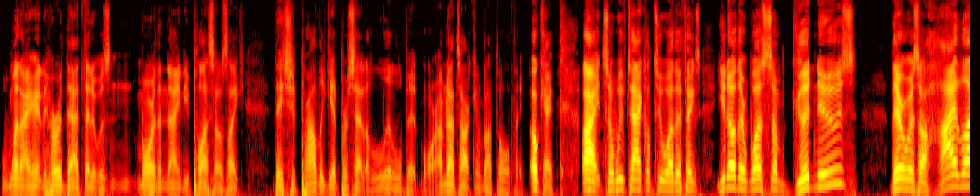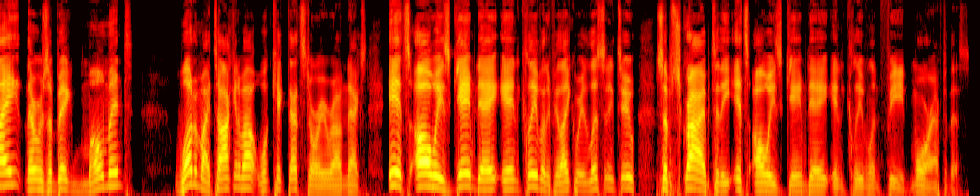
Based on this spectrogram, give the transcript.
when I had heard that that it was more than 90 plus, I was like, they should probably get percent a little bit more. I'm not talking about the whole thing. Okay. All right. So we've tackled two other things. You know, there was some good news there was a highlight, there was a big moment. What am I talking about? We'll kick that story around next. It's always game day in Cleveland. If you like what you're listening to, subscribe to the It's Always Game Day in Cleveland feed. More after this.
